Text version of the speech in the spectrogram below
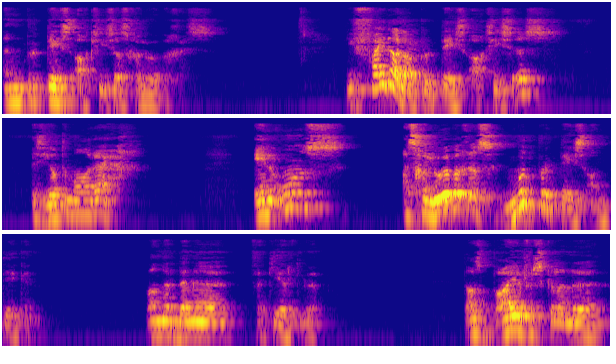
in protesaksies as gelowiges? Die feit dat daar protesaksies is, is heeltemal reg. En ons as gelowiges moet protes aanteken wanneer dinge verkeerd loop. Daar's baie verskillende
